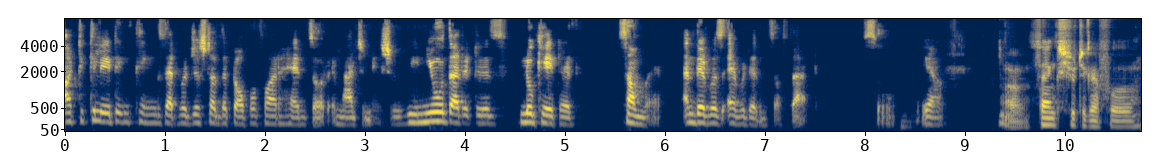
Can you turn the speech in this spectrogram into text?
articulating things that were just at the top of our heads or imagination. We knew that it is located somewhere, and there was evidence of that. So, yeah. Oh, thanks, Shrutika, for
